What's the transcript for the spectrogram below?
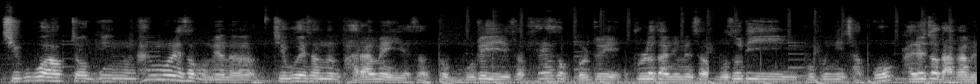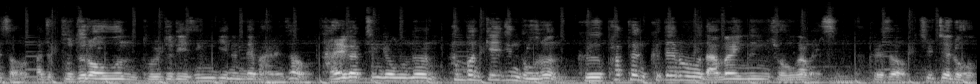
지구과학적인 학문에서 보면은 지구에서는 바람에 의해서 또 물에 의해서 계속 돌들이 굴러다니면서 모서리 부분이 자꾸 갈려져 나가면서 아주 부드러운 돌들이 생기는데 반해서 달 같은 경우는 한 번 깨진 돌은 그 파편 그대로 남아있는 경우가 많습니다. 그래서 실제로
